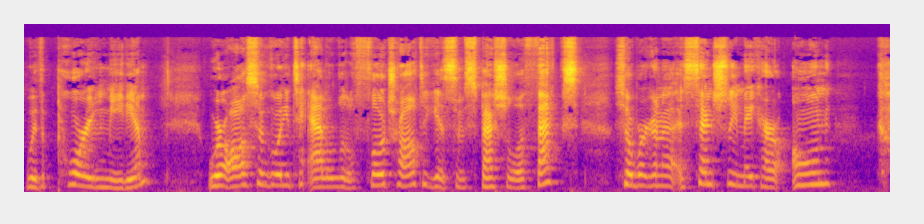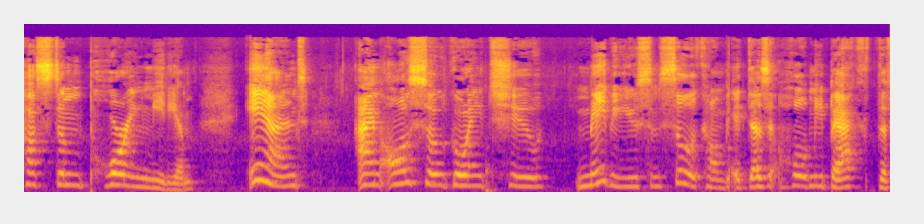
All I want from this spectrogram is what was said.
with a pouring medium. We're also going to add a little Floetrol to get some special effects. So we're going to essentially make our own custom pouring medium. And I'm also going to maybe use some silicone. It doesn't hold me back. The,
